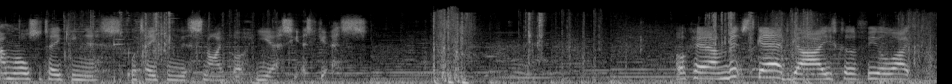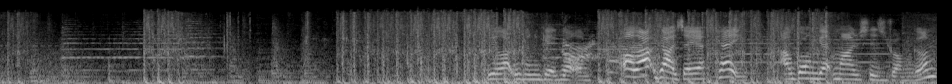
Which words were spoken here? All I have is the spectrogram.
And we're also taking this. We're taking this sniper. Yes, yes, yes. Okay, I'm a bit scared, guys, because I feel like... like we're going to get got on. Oh, that guy's AFK. I'll go and get Midas's drum gun.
